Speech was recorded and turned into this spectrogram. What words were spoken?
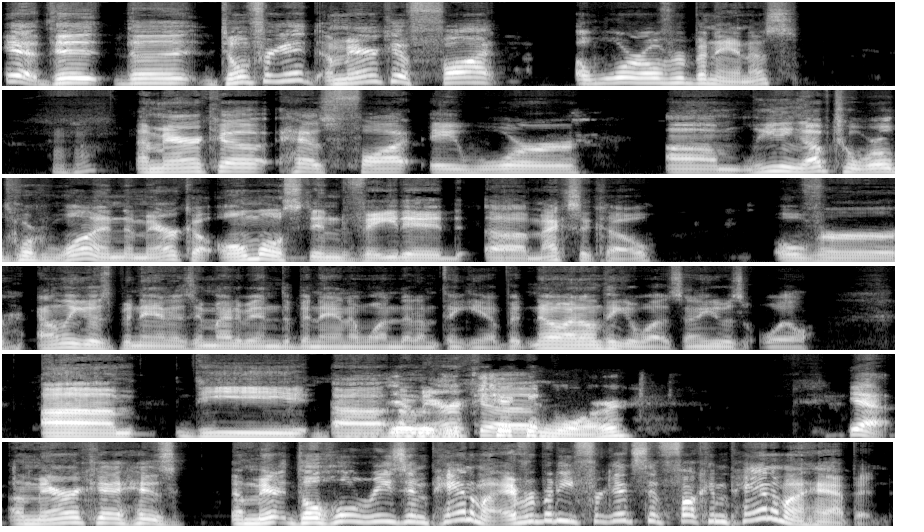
Yeah, the the don't forget America fought a war over bananas. Mhm. America has fought a war um, leading up to World War One. America almost invaded uh, Mexico over. I don't think it was bananas. It might have been the banana one that I'm thinking of, but no, I don't think it was. I think it was oil. Um, the uh, there America, was a chicken war. yeah, America has Amer- the whole reason Panama. Everybody forgets that fucking Panama happened,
